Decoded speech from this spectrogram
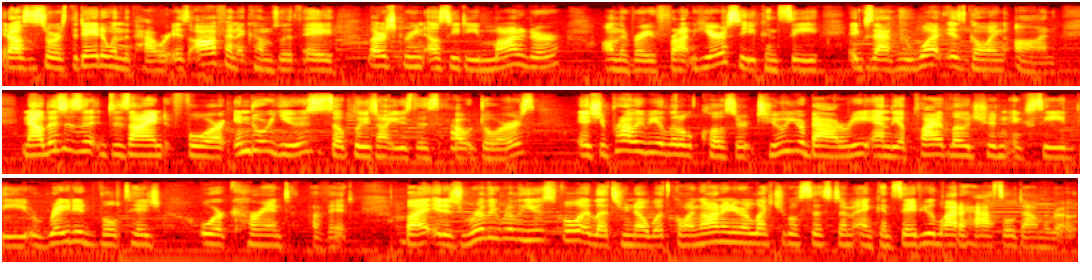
It also stores the data when the power is off, and it comes with a large screen LCD monitor on the very front here, so you can see exactly what is going on. Now, this is designed for indoor use, so please don't use this outdoors. It should probably be a little closer to your battery and the applied load shouldn't exceed the rated voltage or current of it. But it is really, really useful. It lets you know what's going on in your electrical system and can save you a lot of hassle down the road.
